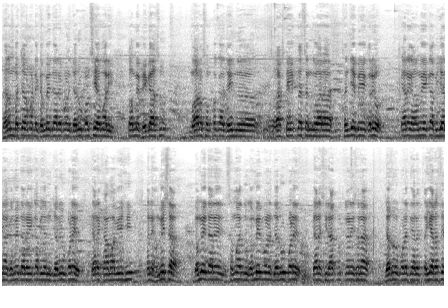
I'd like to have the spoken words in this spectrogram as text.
ધર્મ બચાવવા માટે ગમે ત્યારે પણ જરૂર પડશે અમારી, તો અમે ભેગા હશું. મારો સંપર્ક જૈન રાષ્ટ્રીય એકતા સંઘ દ્વારા સંજયભાઈએ કર્યો. ત્યારે અમે એકાબીજાના, ગમે ત્યારે એકાબીજાનું જરૂર પડે, ત્યારે કામ આવીએ છીએ. અને હંમેશા ગમે ત્યારે સમાજનું ગમે પણ જરૂર પડે ત્યારે શ્રી રાજપૂત ગણેશના જરૂર પડે ત્યારે તૈયાર હશે.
